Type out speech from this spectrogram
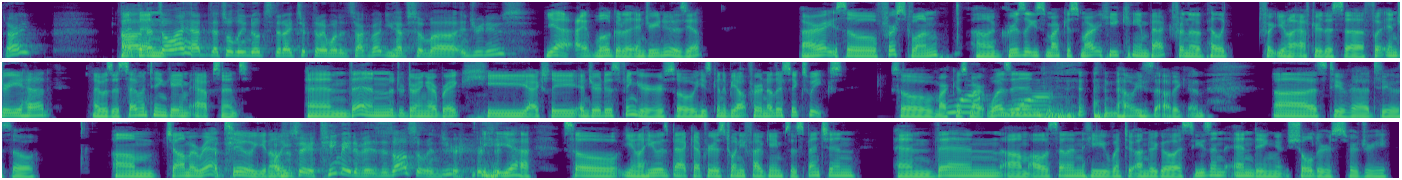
All right. Uh, then, that's all I had. That's all the notes that I took that I wanted to talk about. You have some uh, injury news? Yeah, I will go to injury news. Yep. All right, so first one, uh, Grizzlies Marcus Smart. He came back from the Pelic, for, you know, after this uh, foot injury he had. It was a 17 game absent, and then during our break, he actually injured his finger, so he's going to be out for another six weeks. So Marcus what? Smart was in, and now he's out again. Uh, that's too bad too. So, um, Ja Morant too. You know, I was going to say a teammate of his is also injured. yeah. So you know he was back after his 25 game suspension. And then um, all of a sudden, he went to undergo a season ending shoulder surgery.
